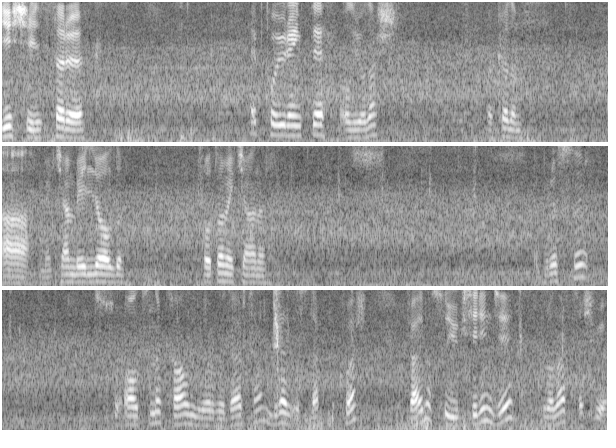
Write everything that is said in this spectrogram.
Yeşil, sarı. Hep koyu renkte oluyorlar. Bakalım. Aa, mekan belli oldu. Foto mekanı. Ya Burası su altında kalmıyor mu derken biraz ıslaklık var. Galiba su yükselince buralar taşıyor.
